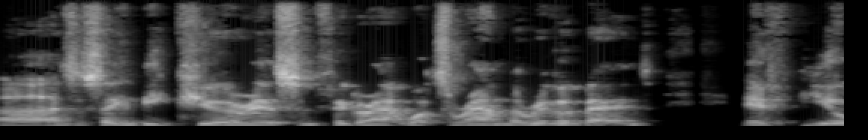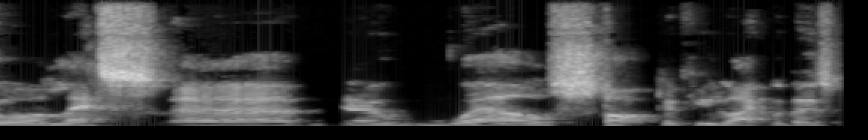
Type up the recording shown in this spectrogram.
uh, as I say, be curious and figure out what's around the river bend. If you're less, uh, you know, well stocked, if you like, with those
